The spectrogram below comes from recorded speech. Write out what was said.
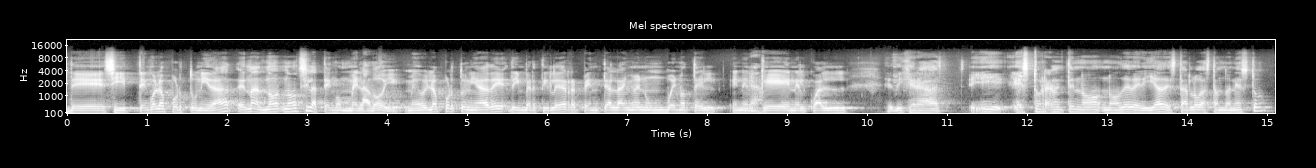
de, si tengo la oportunidad, es más, no, no si la tengo, me la doy. Me doy la oportunidad de, invertirle de repente al año en un buen hotel en el que, en el cual dijera, y esto realmente no, no debería de estarlo gastando en esto.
